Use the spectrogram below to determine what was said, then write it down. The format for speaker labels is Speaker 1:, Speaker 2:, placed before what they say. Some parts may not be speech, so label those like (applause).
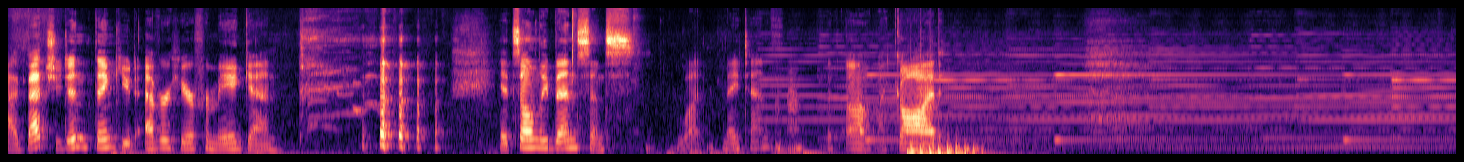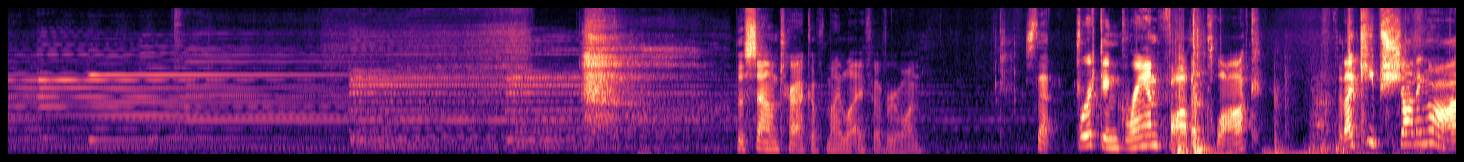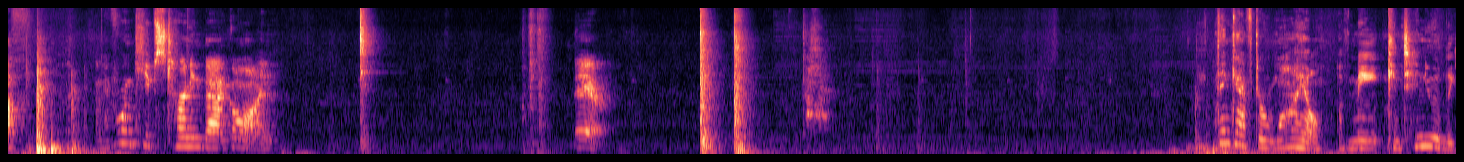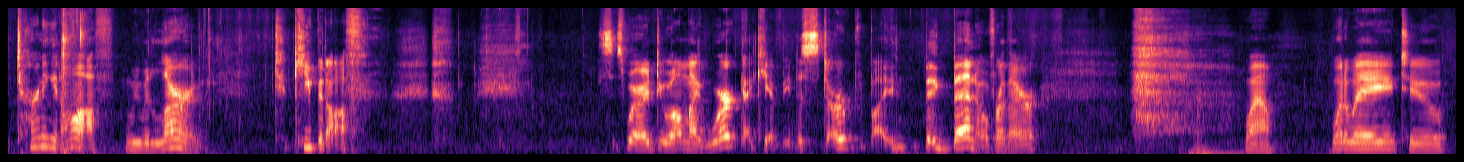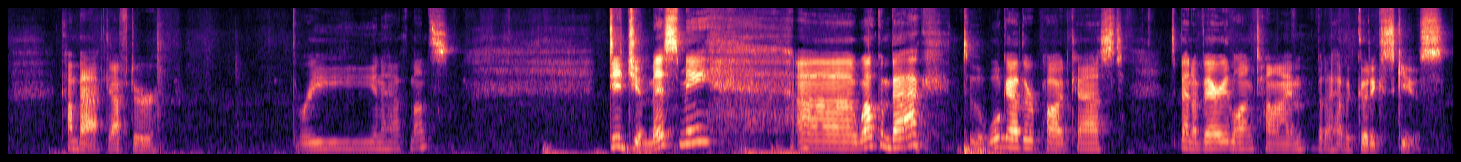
Speaker 1: I bet you didn't think you'd ever hear from me again. (laughs) it's only been since, what, May 10th? Mm-hmm. Oh my god. (sighs) the soundtrack of my life, everyone. It's that frickin' grandfather clock that I keep shutting off, everyone keeps turning back on. There. God. Think after a while of me continually turning it off, we would learn to keep it off. (laughs) This is where I do all my work. I can't be disturbed by Big Ben over there. (sighs) wow. What a way to come back after three and a half months. Did you miss me? Uh, welcome back to the Wool Gather podcast. It's been a very long time, but I have a good excuse.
